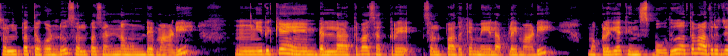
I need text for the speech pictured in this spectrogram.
ಸ್ವಲ್ಪ ತಗೊಂಡು ಸ್ವಲ್ಪ ಸಣ್ಣ ಉಂಡೆ ಮಾಡಿ ಇದಕ್ಕೆ ಬೆಲ್ಲ ಅಥವಾ ಸಕ್ಕರೆ ಸ್ವಲ್ಪ ಅದಕ್ಕೆ ಮೇಲೆ ಅಪ್ಲೈ ಮಾಡಿ ಮಕ್ಕಳಿಗೆ ತಿನ್ನಿಸ್ಬೋದು ಅಥವಾ ಅದ್ರ ಜ,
